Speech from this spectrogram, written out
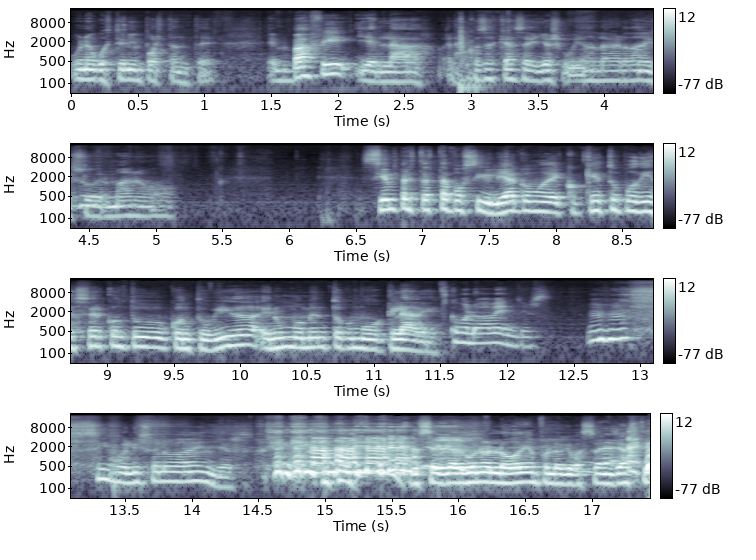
una cuestión importante. En Buffy y en, la- en las cosas que hace Josh Whedon, la verdad, y su hermano. Siempre está esta posibilidad como de qué tú podías hacer con tu, con tu vida en un momento como clave. Como los Avengers. Sí, pues hizo los Avengers. Yo sé que algunos lo odian por lo que pasó en Justice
